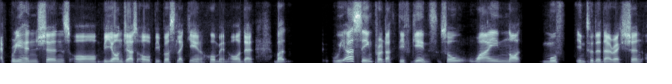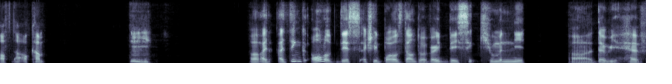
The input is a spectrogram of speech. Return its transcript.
apprehensions or beyond just, oh, people slacking at home and all that? But we are seeing productive gains. So why not move into the direction of the outcome? Mm. Uh, I, I think all of this actually boils down to a very basic human need uh, that we have.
